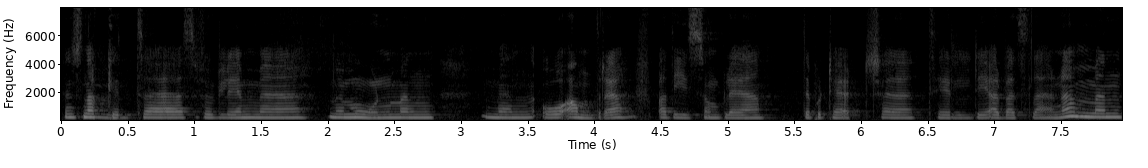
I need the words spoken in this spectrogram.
hun snakket mm. eh, selvfølgelig med, med moren men, men, og andre av de som ble deportert eh, til de arbeidsleirene. Men,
